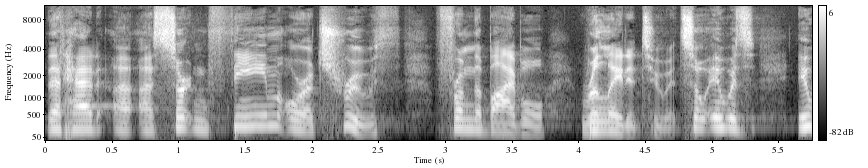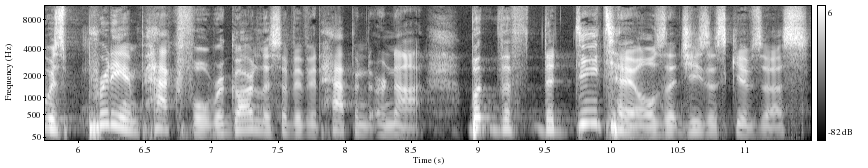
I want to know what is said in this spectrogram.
that had a, a certain theme or a truth from the Bible related to it. So it was it was pretty impactful regardless of if it happened or not. But the the details that Jesus gives us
